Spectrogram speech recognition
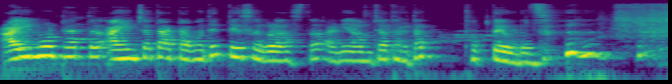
आई मोठ्या तर आईच्या ताटामध्ये ते सगळं असतं आणि आमच्या ताटात फक्त एवढंच.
